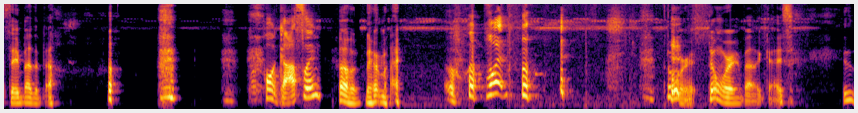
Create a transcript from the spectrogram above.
Saved by the Bell? Paul Gosling? Oh, never mind. what? Don't worry. Don't worry about it, guys. no,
